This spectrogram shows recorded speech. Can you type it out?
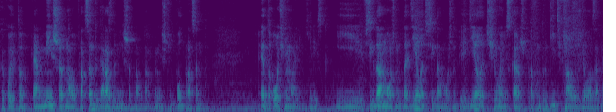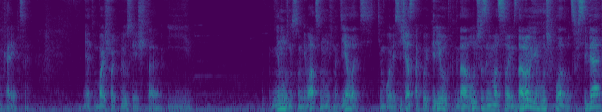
какой-то прям меньше одного процента, гораздо меньше одного, меньше, чем полпроцента. Это очень маленький риск. И всегда можно доделать, всегда можно переделать, чего не скажешь про там, другие технологии лазерной коррекции. Это большой плюс, я считаю. И не нужно сомневаться, нужно делать. Тем более сейчас такой период, когда лучше заниматься своим здоровьем, лучше вкладываться в себя,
